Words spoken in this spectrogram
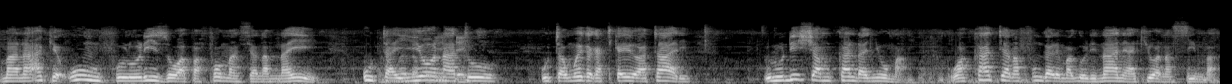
maana yake huu mfululizo wa performance ya namna hii utaiona tu utamweka katika hiyo hatari. Rudisha mkanda nyuma. Wakati anafunga ile magoli nane akiwa na simba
